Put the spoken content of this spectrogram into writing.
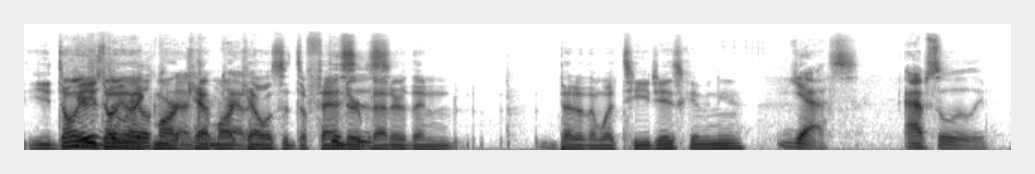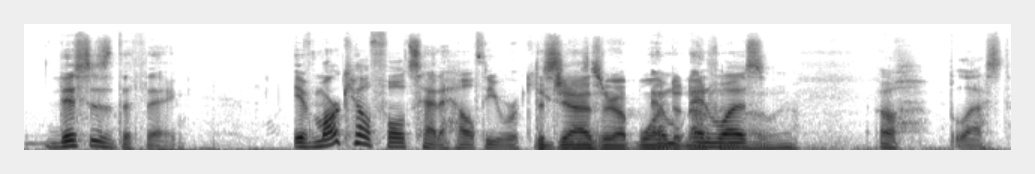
you don't Here's you don't you like Markelle Markelle as a defender is- better than better than what TJ's giving you? yes, absolutely. This is the thing. If Markelle Fultz had a healthy rookie, The Jazz are up one and, to nothing. and was by the way. oh blessed.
